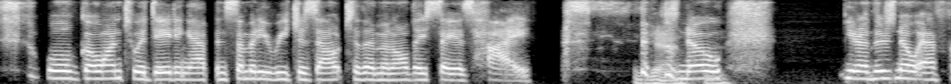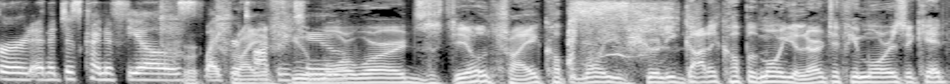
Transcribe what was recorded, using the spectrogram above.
will go onto a dating app and somebody reaches out to them and all they say is hi. There's no mm-hmm. You know, there's no effort, and it just kind of feels like try you're talking a few to. more words. You know, try a couple more. You've surely got a couple more. You learned a few more as a kid.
